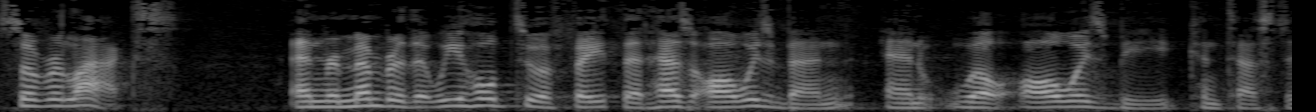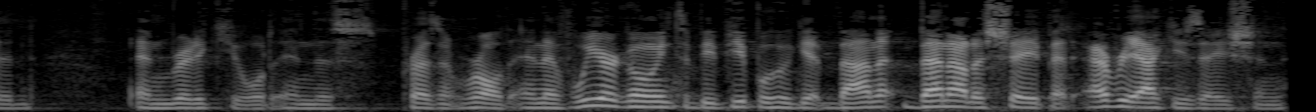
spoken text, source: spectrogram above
So relax. And remember that we hold to a faith that has always been and will always be contested and ridiculed in this present world. And if we are going to be people who get bent out of shape at every accusation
